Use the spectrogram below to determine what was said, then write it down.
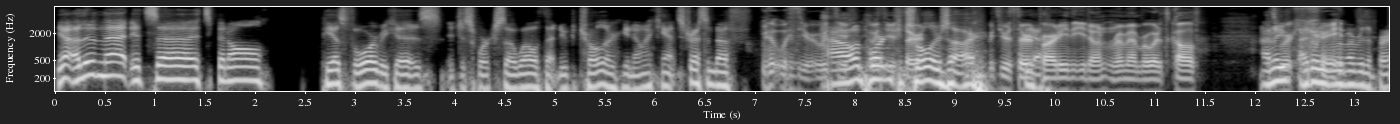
yeah, other than that, it's uh, it's been all PS4 because it just works so well with that new controller. You know, I can't stress enough with your with how your, important your controllers are. with your third Yeah. party that you don't remember what it's called. I don't. Even, I don't even remember the br-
